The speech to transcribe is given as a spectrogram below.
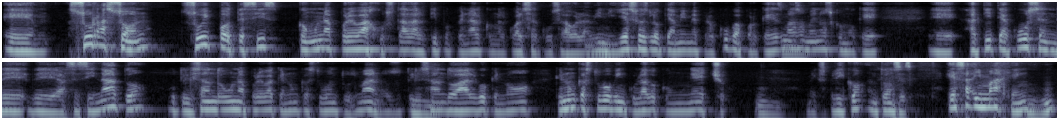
eh, su razón su hipótesis con una prueba ajustada al tipo penal con el cual se acusa a Olavini. Y eso es lo que a mí me preocupa, porque es más o menos como que eh, a ti te acusen de, asesinato utilizando una prueba que nunca estuvo en tus manos, utilizando algo que, no, que nunca estuvo vinculado con un hecho. ¿Me explico? Entonces, esa imagen,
